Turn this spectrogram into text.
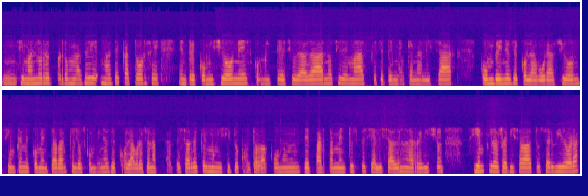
mm, si mal no recuerdo, más de, más de 14 entre comisiones, comités ciudadanos y demás que se tenían que analizar, convenios de colaboración, siempre me comentaban que los convenios de colaboración, a, pesar de que el municipio contaba con un departamento especializado en la revisión, siempre los revisaba tu servidora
